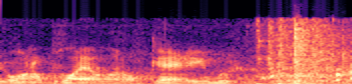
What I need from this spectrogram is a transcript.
You want to play a little game?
